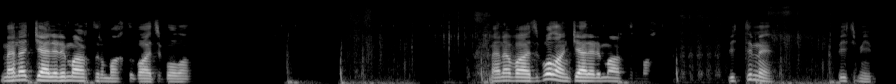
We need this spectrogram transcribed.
Mənə gəlirimi artırmaqdır vacib olan. Mənə vacib olan gəlirimi artırmaqdır. Bitdi mi? Bitməyib.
